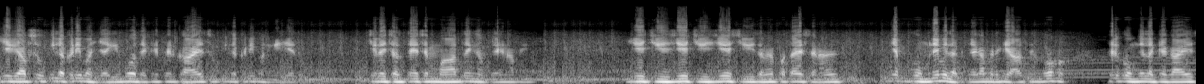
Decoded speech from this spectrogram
ये क्या, अब सूखी लकड़ी बन जाएगी। वो देखे फिर गाय सूखी लकड़ी बन गई ये तो। चले चलते हैं, इसे मार देंगे हम, देखना अभी। ये चीज़ ये चीज़ ये चीज़, हमें पता है इस तरह। ये घूमने भी लग जाएगा मेरे ख्याल से? वो फिर घूमने लग गया गाइस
